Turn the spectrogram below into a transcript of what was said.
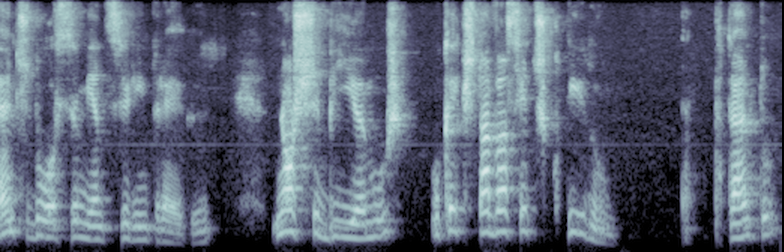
antes do orçamento ser entregue, nós sabíamos o que é que estava a ser discutido. Portanto,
